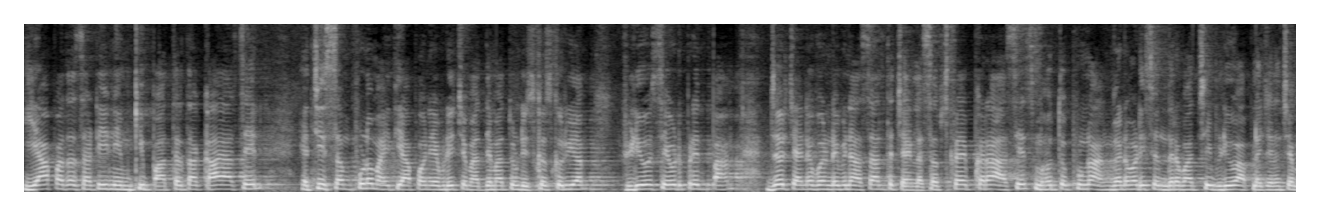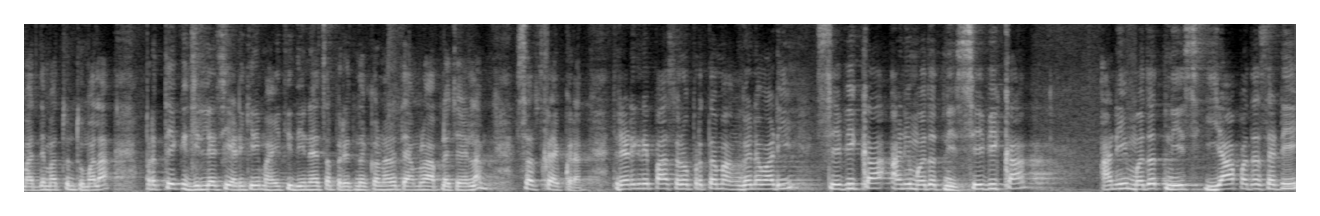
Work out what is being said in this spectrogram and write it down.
या पदासाठी नेमकी पात्रता काय असेल याची संपूर्ण माहिती आपण या व्हिडिओच्या माध्यमातून डिस्कस करूया. व्हिडिओ शेवटपर्यंत पहा. जर चॅनलवर नवीन असाल तर चॅनलला सबस्क्राईब करा. असेच महत्त्वपूर्ण अंगणवाडी संदर्भाचे व्हिडिओ आपल्या चॅनलच्या माध्यमातून तुम्हाला प्रत्येक जिल्ह्याची या ठिकाणी माहिती देण्याचा प्रयत्न करणार त्यामुळे आपल्या चॅनलला सबस्क्राईब करा. तर या ठिकाणी पहा सर्वप्रथम अंगणवाडी सेविका आणि मदतनीस. सेविका आणि मदतनीस या पदासाठी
